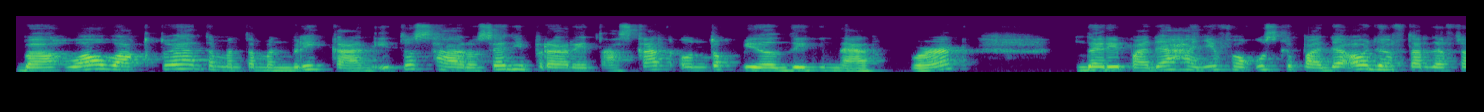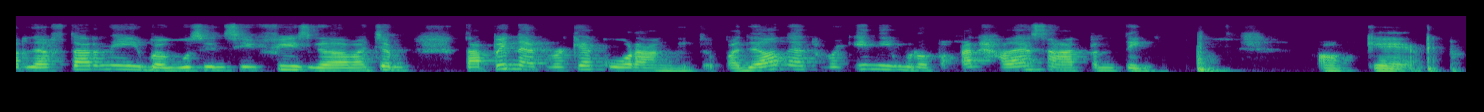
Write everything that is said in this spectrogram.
bahwa waktu yang teman-teman berikan itu seharusnya diprioritaskan untuk building network daripada hanya fokus kepada oh daftar daftar daftar nih bagusin CV segala macam. Tapi networknya kurang gitu. Padahal network ini merupakan hal yang sangat penting. Oke. okay.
